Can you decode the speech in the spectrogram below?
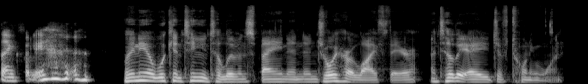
thankfully. Linnea would continue to live in Spain and enjoy her life there until the age of 21.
